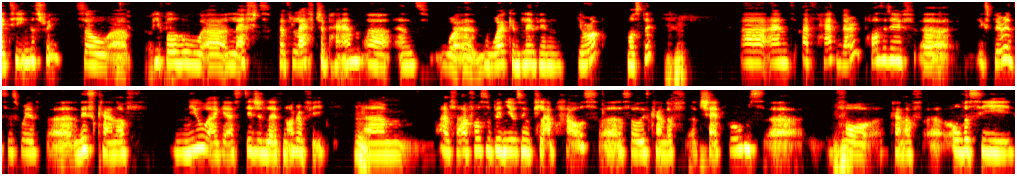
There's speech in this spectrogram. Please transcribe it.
IT industry. So uh, okay. people who uh, left have left Japan and work and live in Europe mostly. Mm-hmm. and I've had very positive experiences with this kind of new, I guess, digital ethnography. Mm. Um, I've, I've also been using Clubhouse, uh, so these kind of uh, chat rooms uh, mm-hmm. for kind of uh, overseas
